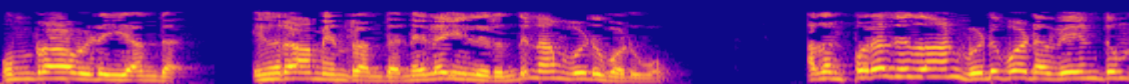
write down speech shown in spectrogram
உம்ராவுடைய அந்த இஹ்ராம் என்ற அந்த நிலையிலிருந்து நாம் விடுபடுவோம். அதன் பிறகுதான் விடுபட வேண்டும்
